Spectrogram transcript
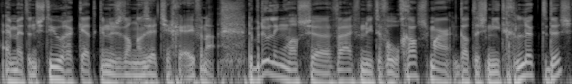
En met een stuurraket kunnen ze dan een zetje geven. Nou, de bedoeling was uh, vijf minuten vol gas, maar dat is niet gelukt dus.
